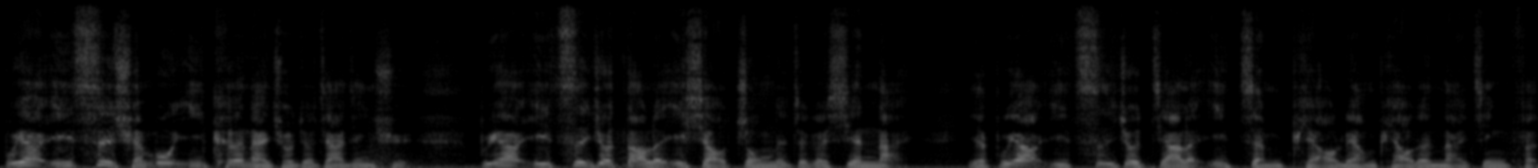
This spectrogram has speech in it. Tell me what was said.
不要一次全部一颗奶球就加进去，不要一次就倒了一小盅的这个鲜奶，也不要一次就加了一整瓢两瓢的奶精粉，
